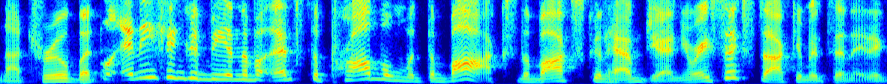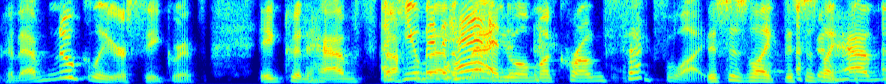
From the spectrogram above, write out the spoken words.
not true, but Well, anything could be in the box. That's the problem with the box. The box could have January 6th documents in it. It could have nuclear secrets. It could have stuff a human about head. Emmanuel Macron's sex life. this is like this is like have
